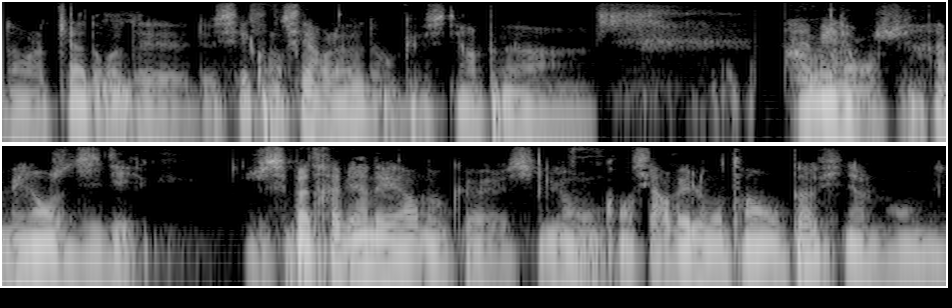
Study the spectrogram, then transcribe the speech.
dans le cadre de, de ces concerts-là. Donc c'était un peu un, un, mélange, un mélange d'idées. Je ne sais pas très bien d'ailleurs donc s'ils l'ont conservé longtemps ou pas finalement. Mais...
